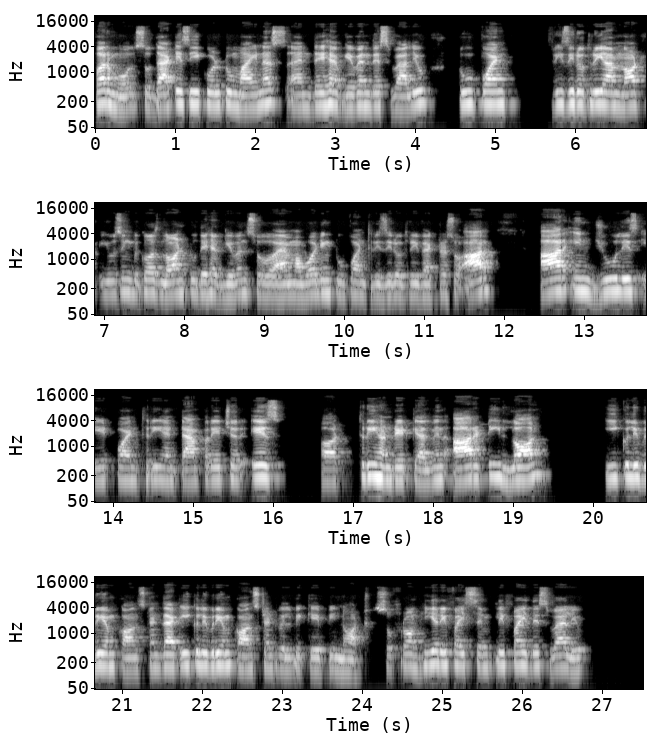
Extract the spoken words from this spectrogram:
per mole. So that is equal to minus and they have given this value 2.303. I'm not using because ln 2 they have given. So I am avoiding 2.303 vector. So R, R in joule is 8.3 and temperature is uh, 300 Kelvin. RT ln equilibrium constant. That equilibrium constant will be Kp naught. So from here, if I simplify this value,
